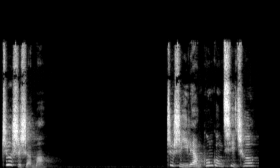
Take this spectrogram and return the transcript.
这是什么？这是一辆公共汽车。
